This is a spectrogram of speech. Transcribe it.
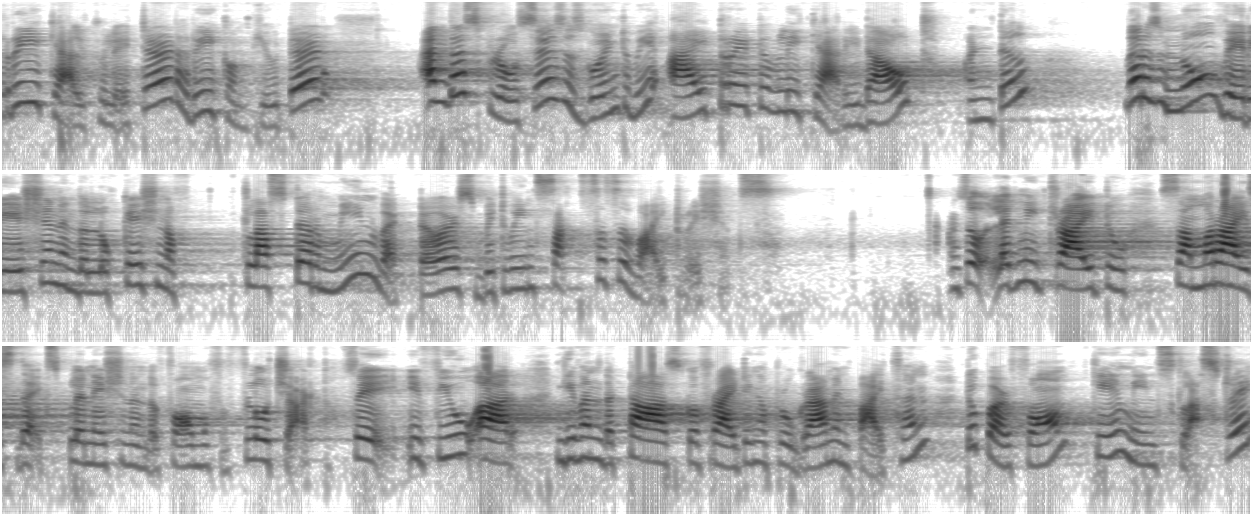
recalculated, recomputed and this process is going to be iteratively carried out until there is no variation in the location of cluster mean vectors between successive iterations. So, let me try to summarize the explanation in the form of a flowchart. Say if you are given the task of writing a program in Python to perform k means clustering.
